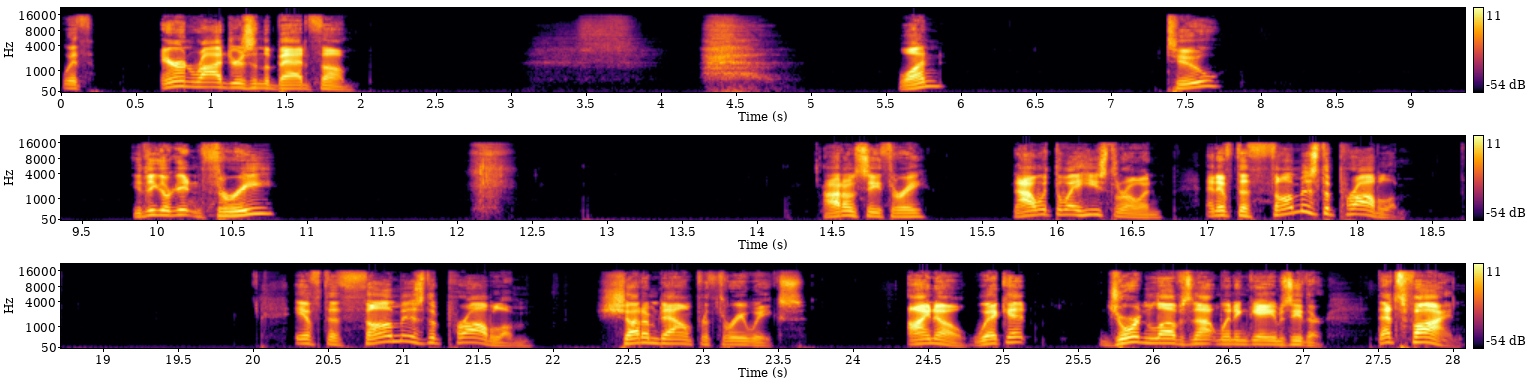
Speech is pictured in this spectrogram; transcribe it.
with Aaron Rodgers and the bad thumb? One, two. You think they're getting three? I don't see three. Not with the way he's throwing. And if the thumb is the problem, if the thumb is the problem, shut him down for three weeks. I know, Wickett, Jordan Love's not winning games either. That's fine.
